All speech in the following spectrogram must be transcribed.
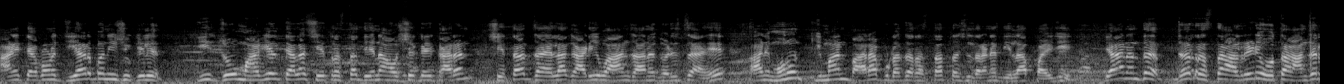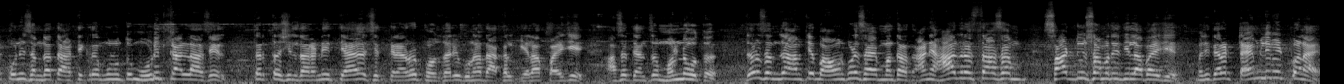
आणि त्याप्रमाणे जी आर पण इश्यू केलेत. की जो मागेल त्याला शेतरस्ता देणं आवश्यक आहे कारण शेतात जायला गाडी वाहन जाणं गरजेचं आहे आणि म्हणून किमान बारा फुटाचा रस्ता तहसीलदाराने दिला पाहिजे. त्यानंतर जर रस्ता ऑलरेडी होता आणि जर कोणी समजा तर अतिक्रम म्हणून तो मोडीत काढला असेल तर तहसीलदारांनी त्या शेतकऱ्यावर फौजदारी गुन्हा दाखल केला पाहिजे असं त्यांचं म्हणणं होतं. जर समजा आमचे बावनकुळे साहेब म्हणतात आणि हाच रस्ता असा साठ दिवसामध्ये दिला पाहिजे म्हणजे त्याला टाईम लिमिट पण आहे.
